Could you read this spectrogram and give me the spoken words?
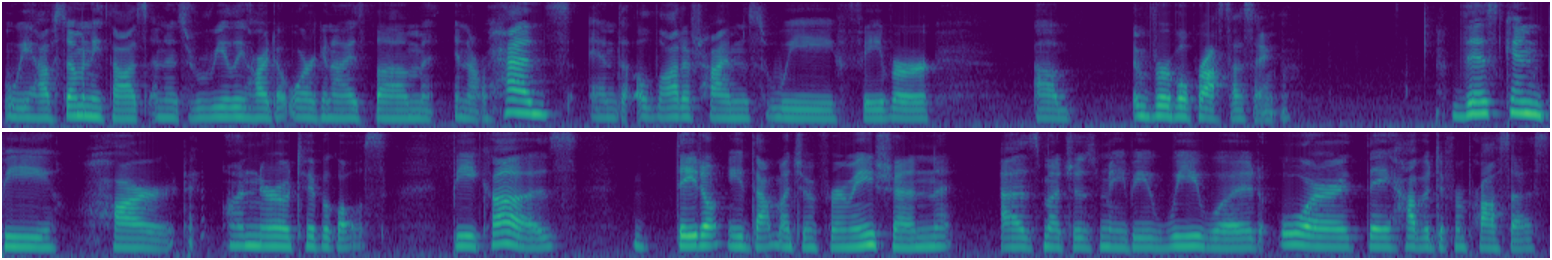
we have so many thoughts and it's really hard to organize them in our heads. And a lot of times we favor uh, verbal processing. This can be hard on neurotypicals because they don't need that much information as much as maybe we would, or they have a different process.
